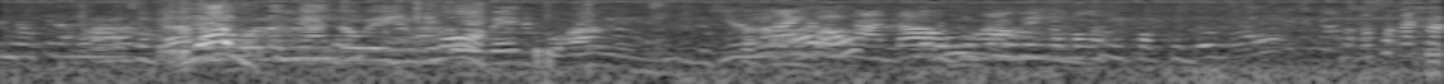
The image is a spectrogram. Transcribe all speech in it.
Alphamart, daw silang mga... Yan! Ulan nga daw eh, hindi tubig, buhangin. Yun nga, yun oh. nga daw. Tutuloy ng mga hipag ko doon. oh. Nakasakay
